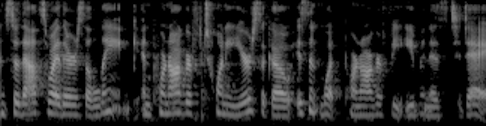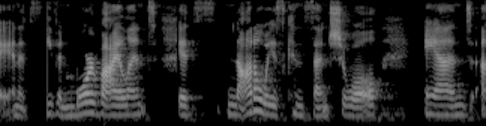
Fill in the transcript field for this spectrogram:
And so that's why there's a link. And pornography 20 years ago isn't what pornography even is today. And it's even more violent, it's not always consensual. And uh,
